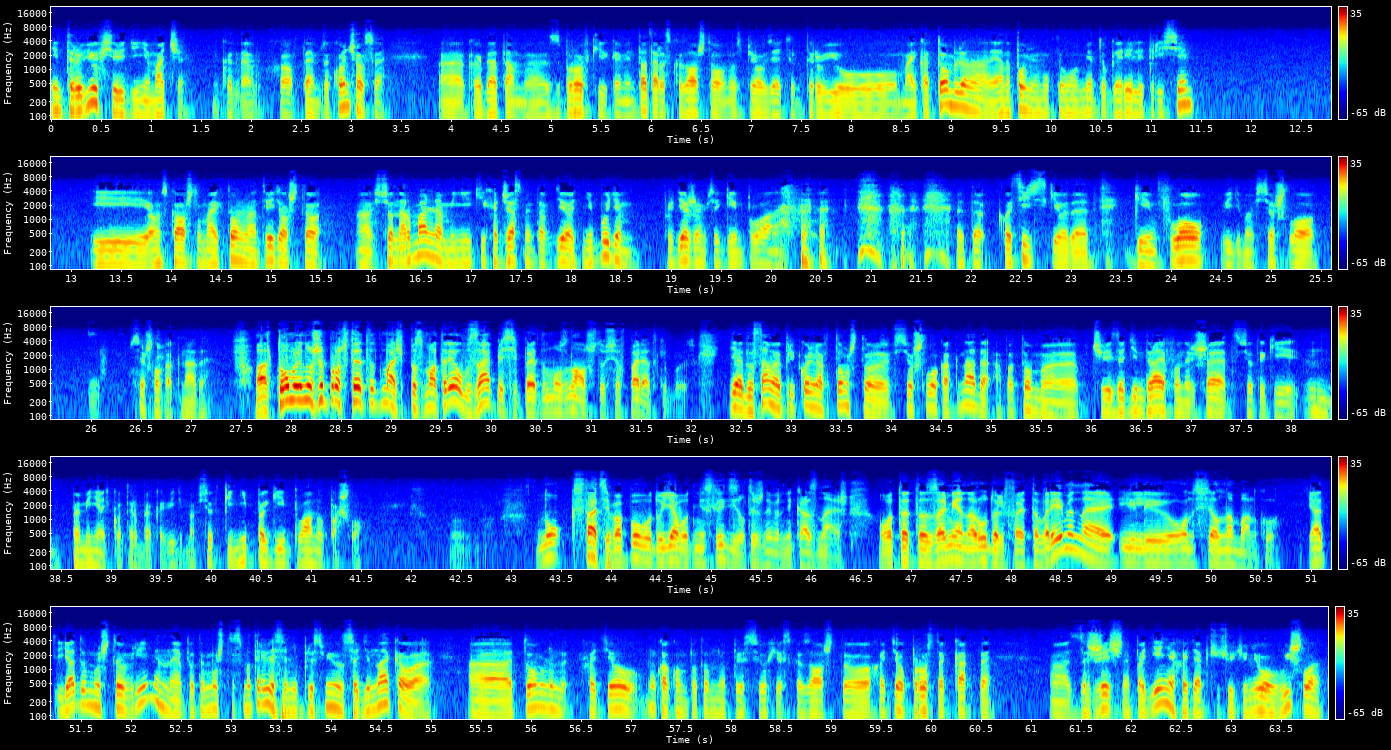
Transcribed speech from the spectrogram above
интервью в середине матча, когда half-time закончился, э, когда там э, с бровки комментатор сказал, что он успел взять интервью Майка Томлина. Я напомню, ему к тому моменту горели 3-7. И он сказал, что Майк Томлин ответил, что а, все нормально, мы никаких adjustment ов делать не будем, придерживаемся game plan а. Это классический вот этот game flow, видимо, все шло, все шло как надо. А Томлин уже просто этот матч посмотрел в записи, поэтому узнал, что все в порядке будет. Нет, но самое прикольное в том, что все шло как надо, а потом э, через один драйв он решает все-таки поменять Коттербека. Видимо, все-таки не по геймплану пошло. Ну, кстати, по поводу, я вот не следил, ты же наверняка знаешь. Вот эта замена Рудольфа, это временная или он сел на банку? Я, я думаю, что временная, потому что смотрелись они плюс-минус одинаково. А Томлин хотел, ну, как он потом на пресс-сухе сказал, что хотел просто как-то а, зажечь нападение, хотя бы чуть-чуть у него вышло.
